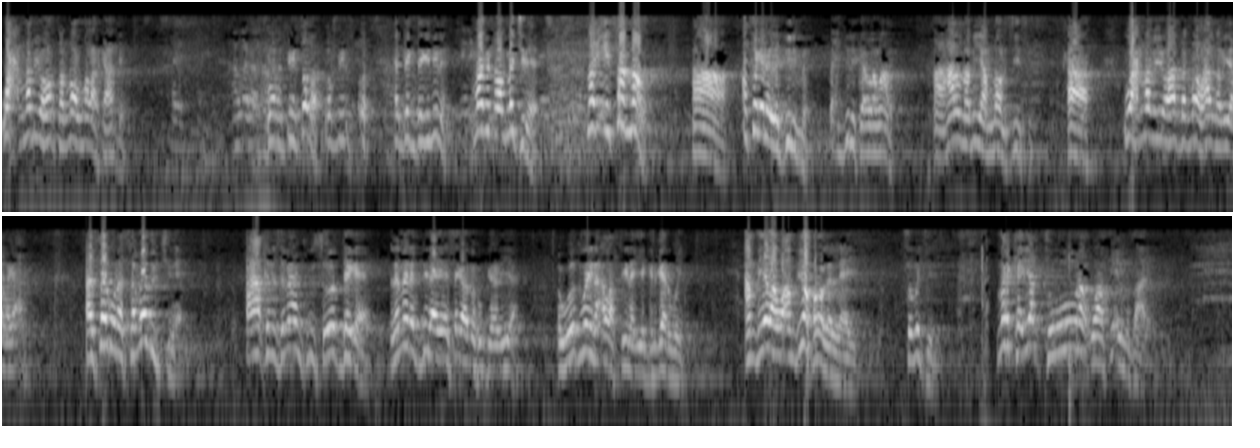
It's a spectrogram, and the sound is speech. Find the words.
wax nabiga horta nool ma la arka hadde war fiirsada war fiirsada ha degdeginina nabi nool ma jira nabi ciisa nool isagana la dili ma wax dili kara lama arko hal nabiya nool siisa wax nabiyo hadda nool hal nabiya laga arka isaguna samadu jira. Aakhir zamaankuu soo dega. Lamana dilaayo isagaaba hogaamiyaa awood weyna alla siina iyo gargaar weyn. Ambiyadan waa ambiyo horoo la laayay. Soo ma jeedi marka yaqtuluuna waa ficil mudaaric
